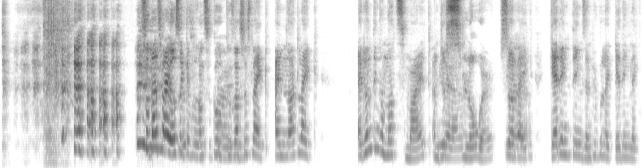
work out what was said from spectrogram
so that's why I also give up on school because I was just like, I'm not like, I don't think I'm not smart. I'm just Yeah. slower. So Yeah. like getting things and people like getting like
